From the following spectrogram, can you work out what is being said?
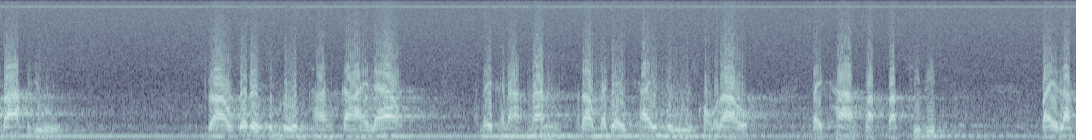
พระอยู่ เราก็ได้สมบูรณ์ทางกายแล้ว ในขณะนั้นเราไม่ได้ใช้มือของเรา ไปฆ่าสัตว์ตัดชีวิต ไปรัก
